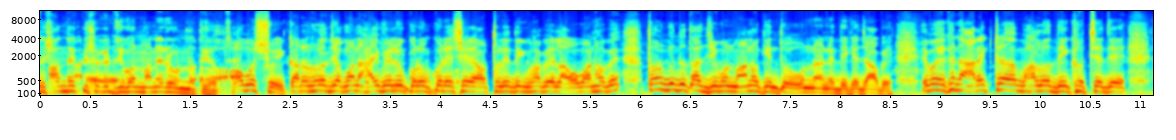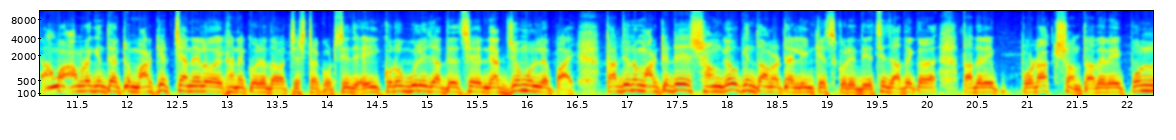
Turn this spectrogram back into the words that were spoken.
নিঃসন্দেহে কৃষকের জীবন মানেরও উন্নতি হচ্ছে। অবশ্যই কারণ হলো যখন হাই ভ্যালু ক্রপ করে সে অর্থনৈতিকভাবে লাভবান হবে তখন কিন্তু তার জীবন মানও কিন্তু উন্নয়নের দিকে যাবে। এবং এখানে আরেকটা ভালো দিক হচ্ছে যে আমরা কিন্তু একটা মার্কেট চ্যানেলও এখানে করে দেওয়ার চেষ্টা করছি যে এই ক্রপগুলি যাতে সে ন্যায্য মূল্যে পায় তার জন্য মার্কেটের সঙ্গেও কিন্তু আমরা একটা লিঙ্কেজ করে দিয়েছি যাতে করে তাদের এই প্রোডাকশন তাদের এই পণ্য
